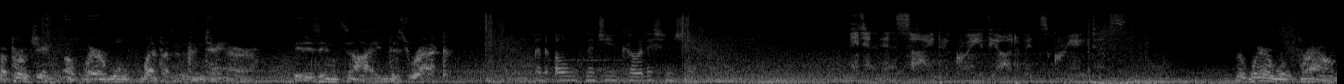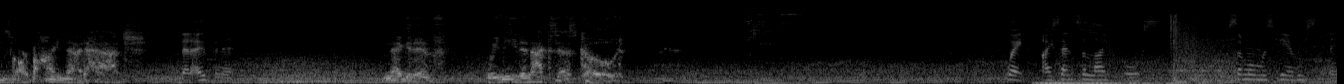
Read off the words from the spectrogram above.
Approaching a werewolf weapon container. It is inside this wreck. An old Naju coalition ship. Hidden The werewolf rounds are behind that hatch. Then open it. Negative. We need an access code. Wait, I sense a life force. Someone was here recently.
